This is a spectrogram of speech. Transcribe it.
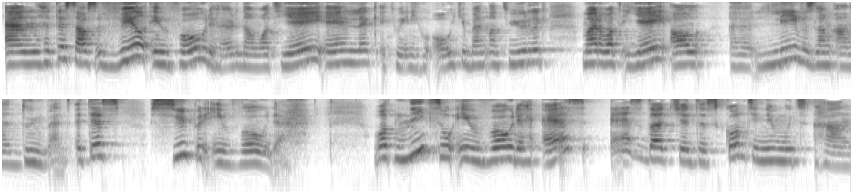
En het is zelfs veel eenvoudiger dan wat jij eigenlijk, ik weet niet hoe oud je bent natuurlijk, maar wat jij al uh, levenslang aan het doen bent. Het is super eenvoudig. Wat niet zo eenvoudig is, is dat je dus continu moet gaan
